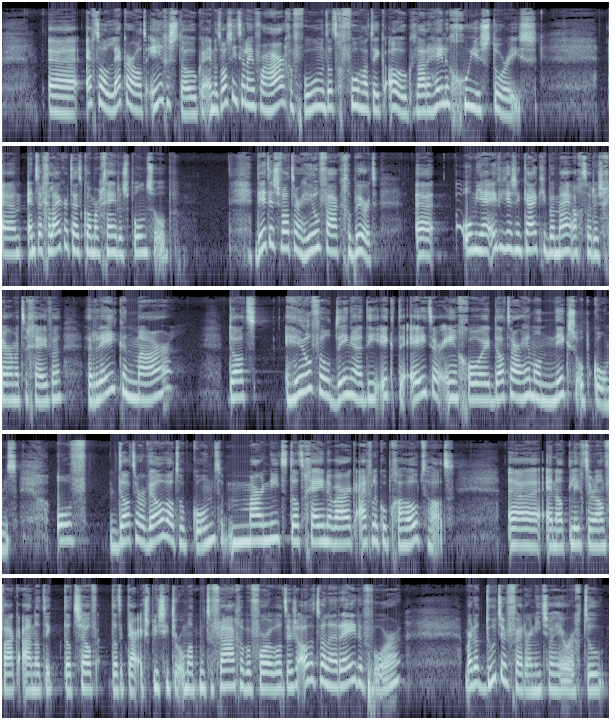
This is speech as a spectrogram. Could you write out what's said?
uh, echt wel lekker had ingestoken. En dat was niet alleen voor haar gevoel, want dat gevoel had ik ook. Het waren hele goede stories. Um, en tegelijkertijd kwam er geen respons op. Dit is wat er heel vaak gebeurt. Uh, om je eventjes een kijkje bij mij achter de schermen te geven. Reken maar dat heel veel dingen die ik de eter ingooi, dat daar helemaal niks op komt. Of dat er wel wat op komt, maar niet datgene waar ik eigenlijk op gehoopt had. Uh, en dat ligt er dan vaak aan dat ik dat zelf, dat ik daar explicieter om had moeten vragen, bijvoorbeeld. Er is altijd wel een reden voor. Maar dat doet er verder niet zo heel erg toe.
